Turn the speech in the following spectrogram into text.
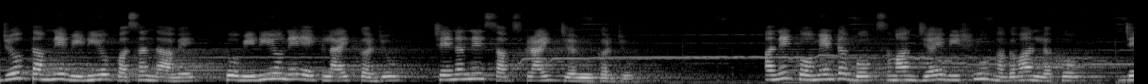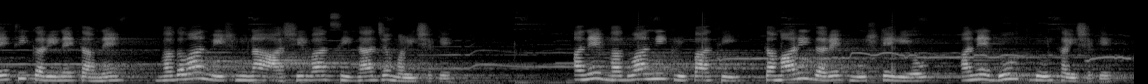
જો તમને વીડિયો પસંદ આવે, તો વિડીયોને એક લાઈક કરજો, ચેનલને સબસ્ક્રાઇબ જરૂર કરજો. અને કોમેન્ટ બોક્સમાં જય વિષ્ણુ ભગવાન લખો. જેથી કરીને તમને ભગવાન વિષ્ણુના આશીર્વાદ સીધા જ મળી શકે. અને ભગવાનની કૃપાથી તમારી દરેક મુશ્કેલીઓ અને દુઃખ દૂર થઈ શકે.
